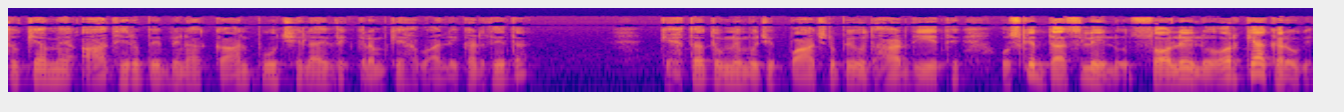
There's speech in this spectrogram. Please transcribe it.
तो क्या मैं आधे रुपए बिना कान पूछ हिलाए विक्रम के हवाले कर देता? कहता तुमने मुझे पाँच रुपए उधार दिए थे, उसके दस ले लो, सौ ले लो, और क्या करोगे?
